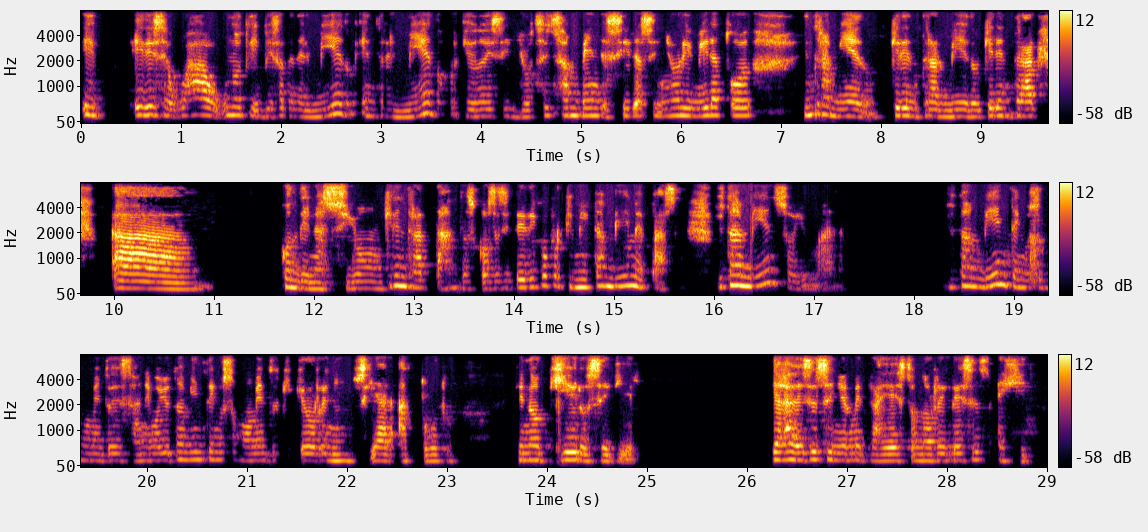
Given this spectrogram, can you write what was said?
y y dice, wow, uno empieza a tener miedo, entra el miedo, porque uno dice, yo soy tan bendecida, Señor, y mira todo, entra miedo, quiere entrar miedo, quiere entrar a condenación, quiere entrar tantas cosas. Y te digo porque a mí también me pasa, yo también soy humana. Yo también tengo esos momentos de desánimo, yo también tengo esos momentos que quiero renunciar a todo, que no quiero seguir. Y a la vez el Señor me trae esto, no regreses a Egipto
